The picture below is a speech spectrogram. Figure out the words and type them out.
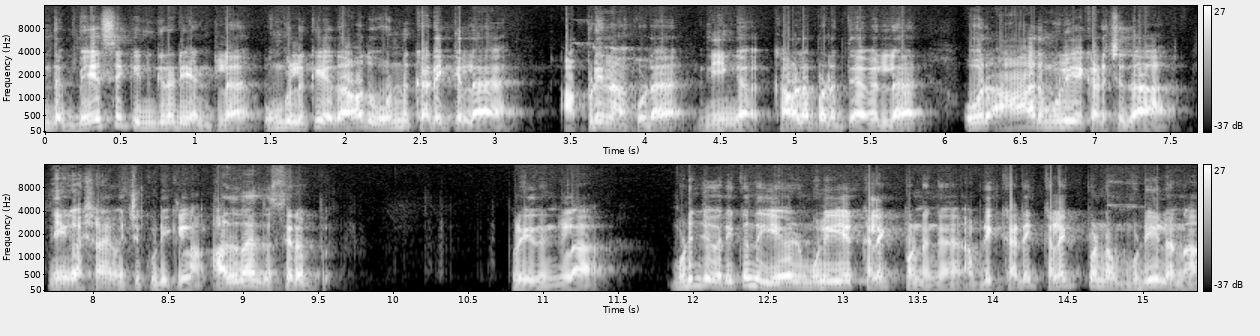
இந்த பேசிக் இன்க்ரீடியண்ட்டில் உங்களுக்கு ஏதாவது ஒன்று கிடைக்கல அப்படின்னா கூட நீங்கள் கவலைப்பட தேவையில்ல. ஒரு ஆறு மூலிகை கிடச்சிதா நீங்கள் கஷாயம் வச்சு குடிக்கலாம். அதுதான் இந்த சிறப்பு. புரியுதுங்களா? முடிஞ்ச வரைக்கும் இந்த ஏழு மூலிகையை கலெக்ட் பண்ணுங்க. அப்படி கடை கலெக்ட் பண்ண முடியலன்னா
